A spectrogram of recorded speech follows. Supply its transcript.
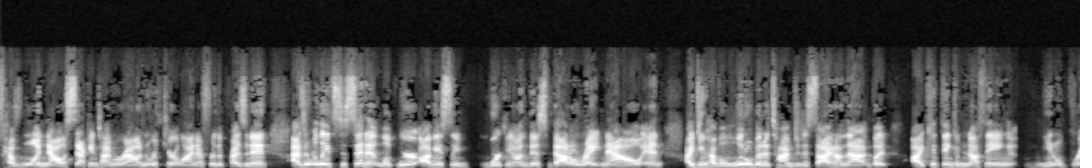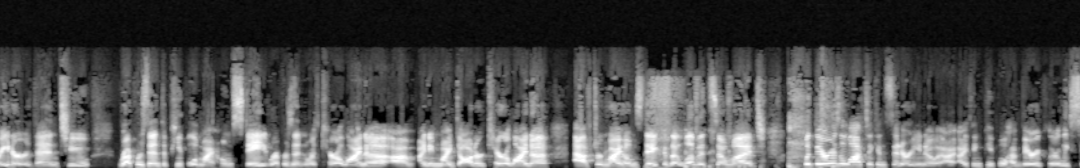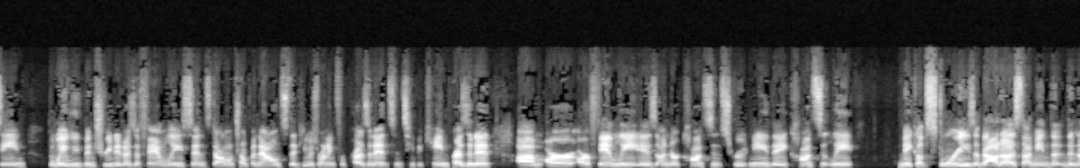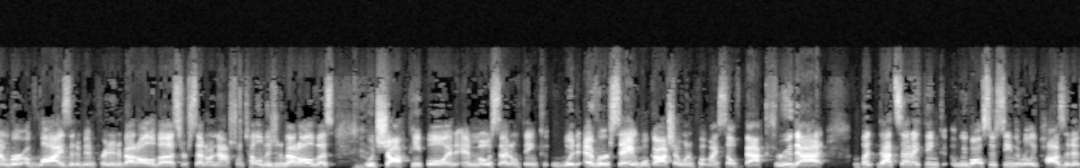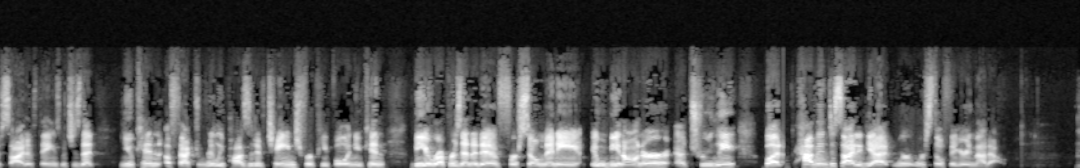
have won now a second time around North Carolina for the president. As it relates to Senate, look, we're obviously working on this battle right now, and I do have a little bit of time to decide on that, but I could think of nothing, you know, greater than to represent the people of my home state, represent North Carolina. Um, I named my daughter Carolina after my home state because I love it so much. But there is a lot to consider. You know, I, I think people have very clearly seen the way we've been treated as a family since Donald Trump announced that he was running for president, since he became president. Um, our our family is under constant scrutiny. They constantly make up stories about us. I mean, the, the number of lies that have been printed about all of us or said on national television about all of us yeah. would shock people. And, and most, I don't think, would ever say, well, gosh, I want to put myself back through that. But that said, I think we've also seen the really positive side of things, which is that you can affect really positive change for people and you can be a representative for so many. It would be an honor, uh, truly, but haven't decided yet. We're, we're still figuring that out.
